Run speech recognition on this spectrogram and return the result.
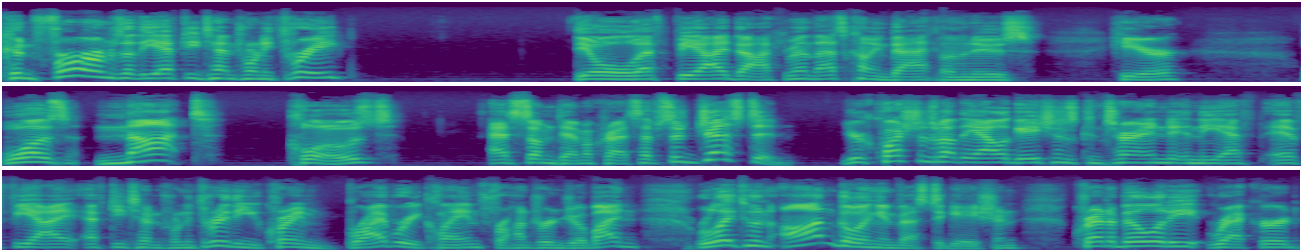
confirms that the FD 1023, the old FBI document that's coming back in the news here, was not closed, as some Democrats have suggested. Your questions about the allegations contained in the F- FBI FD 1023, the Ukraine bribery claims for Hunter and Joe Biden, relate to an ongoing investigation, credibility record,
